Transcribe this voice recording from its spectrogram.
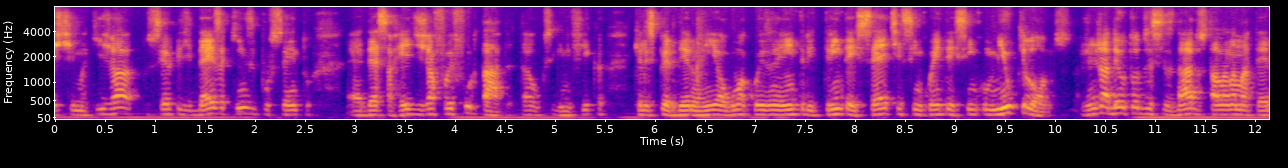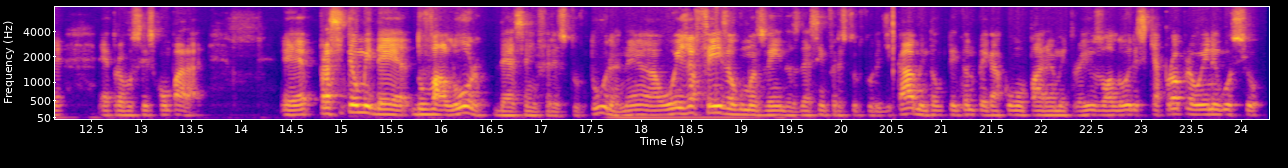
estima aqui, já cerca de 10 a 15% é, dessa rede já foi furtada, tá? o que significa que eles perderam aí alguma coisa entre 37 e 55 mil quilômetros. A gente já deu todos esses dados, está lá na matéria é, para vocês compararem. É, para se ter uma ideia do valor dessa infraestrutura, né, a Oi já fez algumas vendas dessa infraestrutura de cabo, então tentando pegar como parâmetro aí os valores que a própria Oi negociou.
